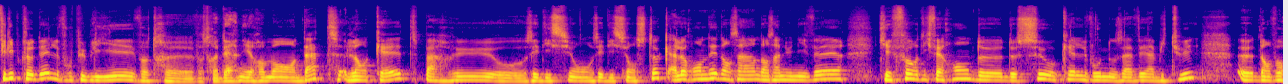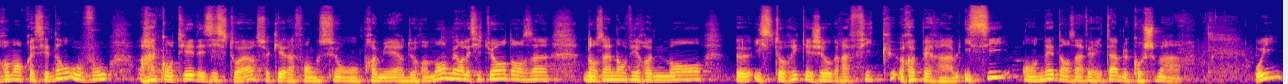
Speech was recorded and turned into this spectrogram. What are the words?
Philippe Claudel, vous publiez votre, votre dernier roman en date, L'enquête, paru aux éditions, aux éditions Stock. Alors on est dans un, dans un univers qui est fort différent de, de ceux auxquels vous nous avez habitués euh, dans vos romans précédents où vous racontiez des histoires, ce qui est la fonction première du roman, mais en les situant dans un, dans un environnement euh, historique et géographique repérable. Ici, on est dans un véritable cauchemar. Oui,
